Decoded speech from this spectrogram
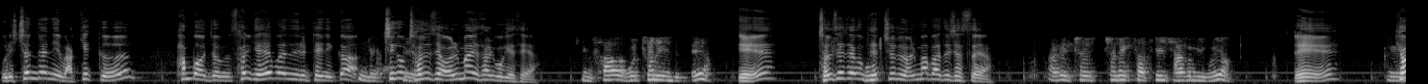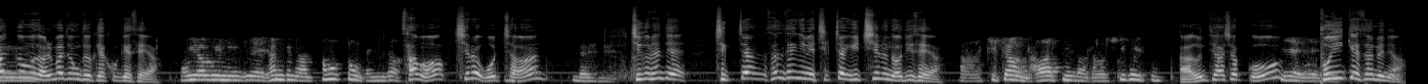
우리 시청자님 맞게끔 한번 좀 설계해 봐 드릴 테니까 네. 지금 네. 전세 얼마에 살고 계세요? 지금 4억 5천에 있는데요. 예. 전세자금 대출은 얼마 받으셨어요? 아, 그 저, 전액 다 제 자금이고요. 예. 그 현금은 얼마 정도 갖고 계세요? 보유하고 있는 게 현금이 한 3억 정도 됩니다. 3억, 7억 5천. 네. 네. 지금 현재 직장 선생님의 직장 위치는 어디세요? 아, 직장은 나왔습니다. 나와 쉬고 있습니다. 아 은퇴하셨고 예, 예. 부인께서는요?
